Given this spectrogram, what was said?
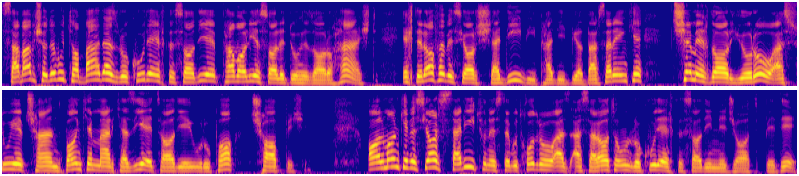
سبب شده بود تا بعد از رکود اقتصادی توالی سال 2008 اختلاف بسیار شدیدی پدید بیاد بر سر اینکه چه مقدار یورو از سوی چند بانک مرکزی اتحادیه اروپا چاپ بشه. آلمان که بسیار سریع تونسته بود خود رو از اثرات اون رکود اقتصادی نجات بده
